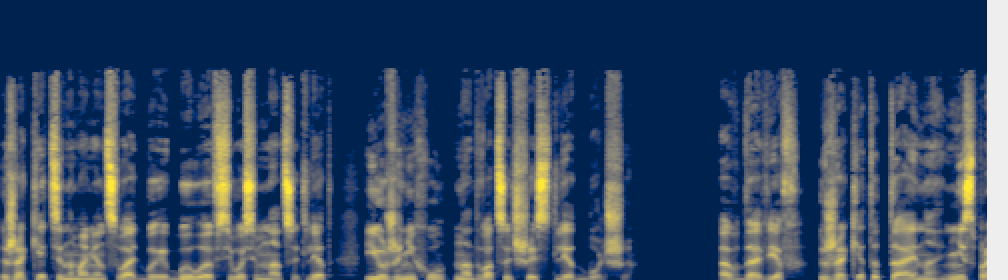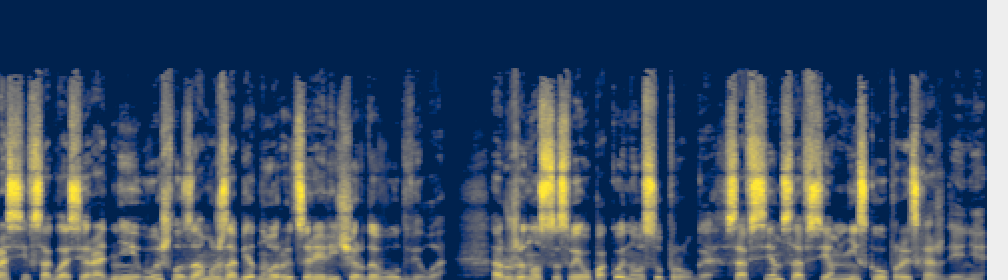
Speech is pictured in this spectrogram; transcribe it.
Жакетте на момент свадьбы было всего 17 лет, ее жениху на 26 лет больше. Овдовев, Жакета тайно, не спросив согласия родни, вышла замуж за бедного рыцаря Ричарда Вудвилла, оруженосца своего покойного супруга, совсем-совсем низкого происхождения,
